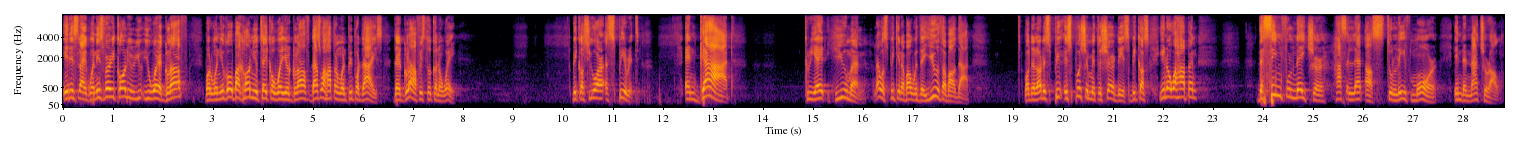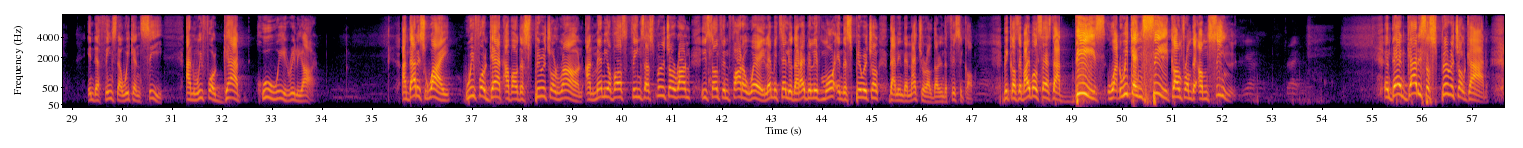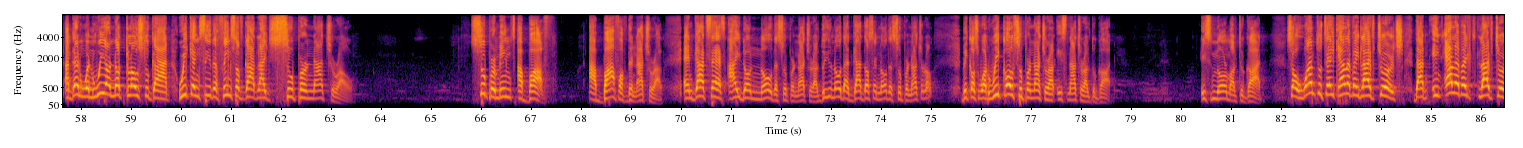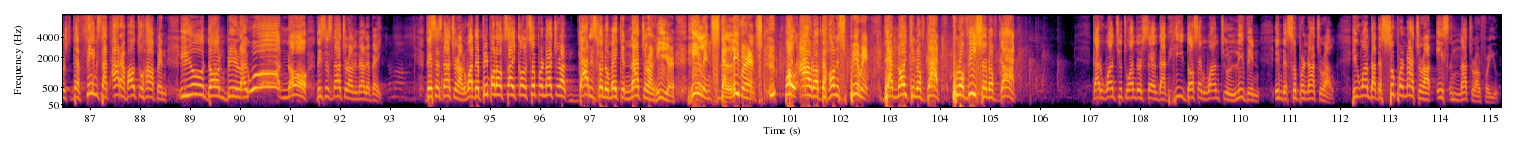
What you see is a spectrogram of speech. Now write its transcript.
It is like when it's very cold, you, you, you wear a glove but when you go back home, you take away your glove. That's what happened when people dies. Their glove is taken away. Because you are a spirit. And God create human. And I was speaking about with the youth about that. But the Lord is, is pushing me to share this because you know what happened? The sinful nature has led us to live more in the natural, in the things that we can see, and we forget who we really are. And that is why we forget about the spiritual realm and many of us think that spiritual realm is something far away let me tell you that i believe more in the spiritual than in the natural than in the physical because the bible says that these what we can see come from the unseen and then God is a spiritual God. And then when we are not close to God, we can see the things of God like supernatural. Super means above, above of the natural. And God says, I don't know the supernatural. Do you know that God doesn't know the supernatural? Because what we call supernatural is natural to God, it's normal to God. So want to take Elevate Life Church that in Elevate Life Church, the things that are about to happen, you don't be like, whoa, no, this is natural in Elevate. This is natural. What the people outside call supernatural, God is going to make it natural here. Healings, deliverance, pour out of the Holy Spirit, the anointing of God, provision of God. God wants you to understand that He doesn't want you living in the supernatural. He wants that the supernatural is natural for you.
